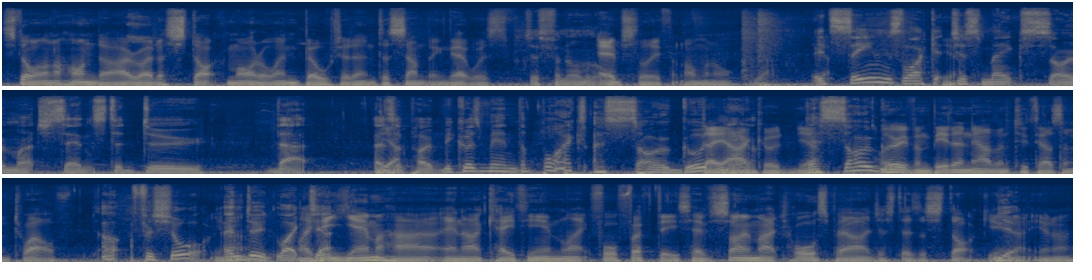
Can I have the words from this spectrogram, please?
still on a Honda, I wrote a stock model and built it into something that was Just phenomenal. absolutely phenomenal. Yeah, It seems like it Yeah. just makes so much sense to do that as Yeah. opposed because man, the bikes are so good. they now. are good. Yeah, they're so They're even better now than 2012. Oh, for sure. you know? and dude, like, like Ja- a Yamaha and our KTM like 450s have so much horsepower just as a stock unit. You know.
